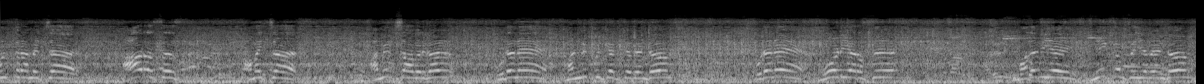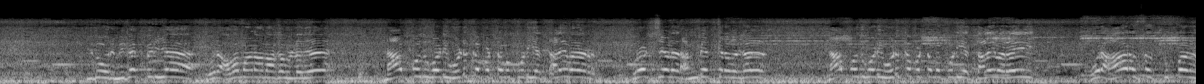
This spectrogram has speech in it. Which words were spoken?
உள்துறை அமைச்சர் ஆர்எஸ்எஸ் அமைச்சர் அமித்ஷா அவர்கள் உடனே மன்னிப்பு கேட்க வேண்டும். உடனே மோடி அரசு பதவியை நீக்கம் செய்ய வேண்டும். இது ஒரு மிகப்பெரிய ஒரு அவமானமாக உள்ளது. நாற்பது கோடி ஒடுக்கப்பட்டவக்கூடிய தலைவர் புரட்சியாளர் அம்பேத்கர் அவர்கள் நாற்பது கோடி ஒடுக்கப்பட்டவக்கூடிய தலைவரை ஒரு ஆர்எஸ்எஸ் கும்பல்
